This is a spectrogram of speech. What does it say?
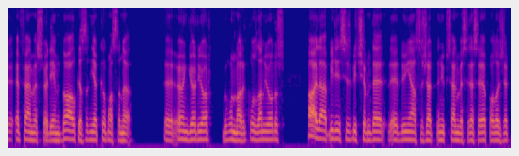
e, efendime söyleyeyim doğal gazın yakılmasını e, öngörüyor. Bunları kullanıyoruz. Hala bilinçsiz biçimde e, dünya sıcaklığının yükselmesine sebep olacak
